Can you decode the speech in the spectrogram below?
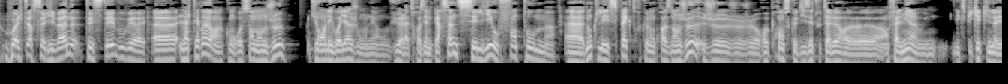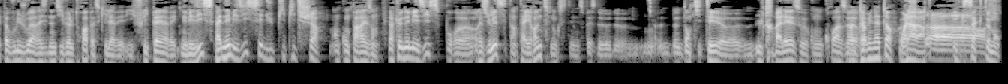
Walter Sullivan, testez, vous verrez. Euh, la terreur hein, qu'on ressent dans le jeu, durant les voyages où on est en vue à la troisième personne, c'est lié aux fantômes. Euh, donc les spectres que l'on croise dans le jeu, je, je, je reprends ce que disait tout à l'heure euh, en Falmir, où il expliquait qu'il n'avait pas voulu jouer à Resident Evil 3 parce qu'il avait, il flippait avec Nemesis. Bah, Nemesis, c'est du pipi de chat en comparaison. Alors que Nemesis, pour euh, résumer, c'est un tyrant, donc c'est une espèce de d'entité de, euh, ultra balèze qu'on croise. Un Terminator. Quoi. Voilà, exactement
